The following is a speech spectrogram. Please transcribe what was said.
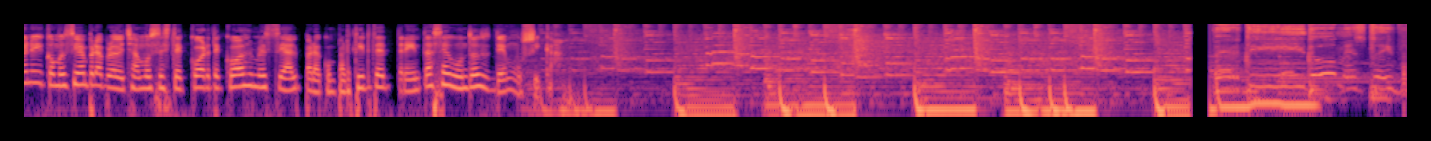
Bueno, y como siempre aprovechamos este corte comercial para compartirte 30 segundos de música. Bueno,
